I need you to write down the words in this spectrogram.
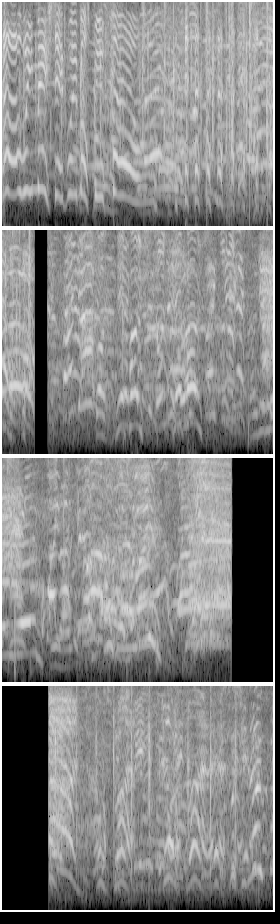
Oh, we missed it. We must be a foul. Near post! Near post! Done,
